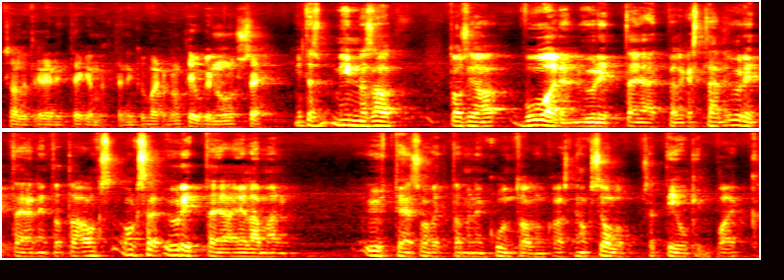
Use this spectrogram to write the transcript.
salitreenit tekemättä, niin varmaan tiukin on ollut se. mitäs Minna, sä oot tosiaan vuoden yrittäjä, et pelkästään yrittäjä, niin tota, onko se yrittäjäelämän yhteensovittaminen kuntoilun kanssa, niin onko se ollut se tiukin paikka?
